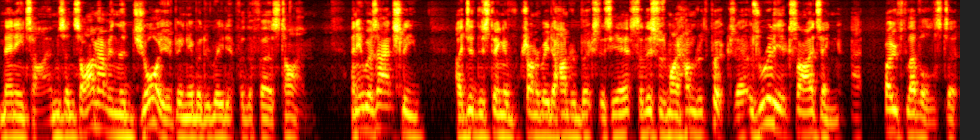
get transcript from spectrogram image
many times, and so I'm having the joy of being able to read it for the first time. And it was actually I did this thing of trying to read 100 books this year, so this was my 100th book. So it was really exciting at both levels to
